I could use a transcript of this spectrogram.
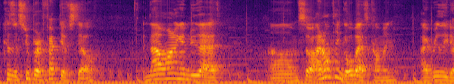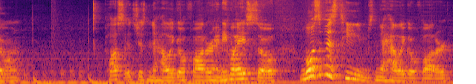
because it's super effective still. Not wanting to do that. Um, so I don't think Golbat's coming. I really don't. Plus, it's just Nihilego fodder anyway, so most of his team's Nihilego fodder.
